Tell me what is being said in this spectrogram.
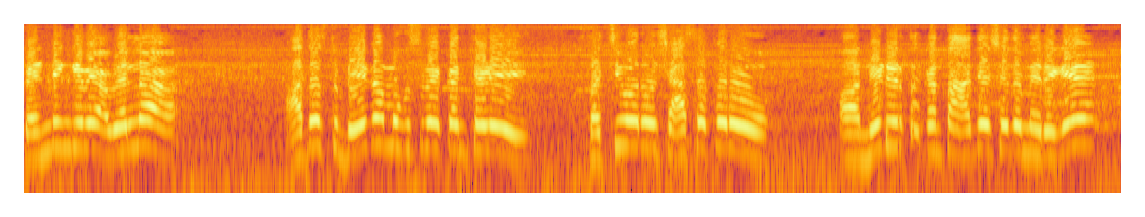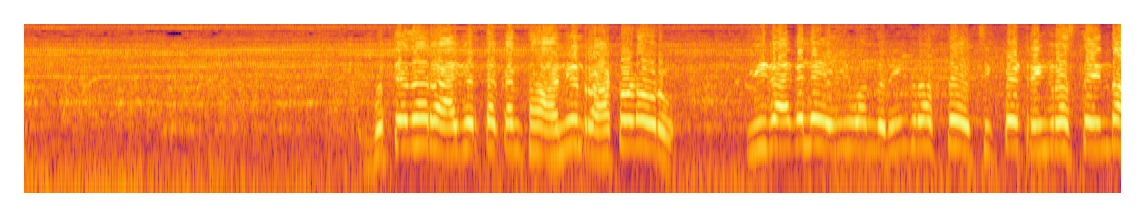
ಪೆಂಡಿಂಗ್ ಇವೆ, ಅವೆಲ್ಲ ಆದಷ್ಟು ಬೇಗ ಮುಗಿಸ್ಬೇಕಂತೇಳಿ ಸಚಿವರು, ಶಾಸಕರು ನೀಡಿರ್ತಕ್ಕಂಥ ಆದೇಶದ ಮೇರೆಗೆ ಗುತ್ತೇದಾರ ಆಗಿರ್ತಕ್ಕಂತಹ ಅನಿಲ್ ರಾಠೋಡ್ ಅವರು ಈಗಾಗಲೇ ಈ ಒಂದು ರಿಂಗ್ ರಸ್ತೆ, ಚಿಕ್ಕಪೇಟ್ ರಿಂಗ್ ರಸ್ತೆಯಿಂದ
